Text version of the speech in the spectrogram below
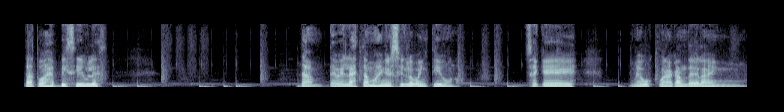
Tatuajes visibles. De verdad, estamos en el siglo XXI. Sé que me buscó una candela en,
